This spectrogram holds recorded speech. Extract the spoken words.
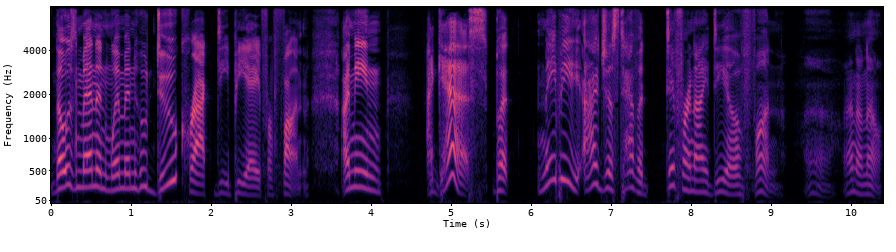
Those men and women who do crack DPA for fun. I mean, I guess, but maybe I just have a different idea of fun. Uh, I don't know.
